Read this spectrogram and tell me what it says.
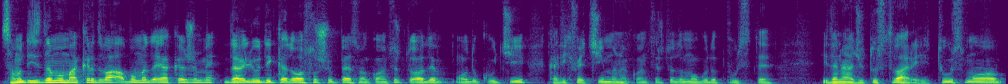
samo da izdamo makar dva albuma da ja kažem da ljudi kad oslušaju pesmu na koncertu ode, odu kući, kad ih već ima na koncertu da mogu da puste i da nađu tu stvar. I tu smo,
